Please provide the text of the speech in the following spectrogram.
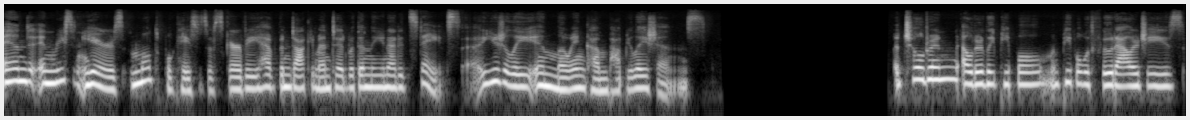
And in recent years, multiple cases of scurvy have been documented within the United States, uh, usually in low income populations. Children, elderly people, people with food allergies,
